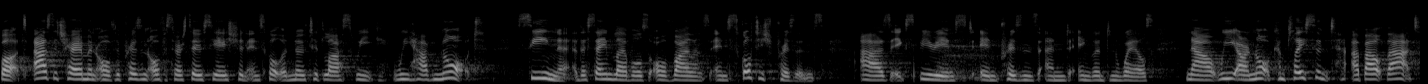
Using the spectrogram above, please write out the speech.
But as the chairman of the Prison Officer Association in Scotland noted last week, we have not seen the same levels of violence in Scottish prisons as experienced in prisons in England and Wales. Now, we are not complacent about that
